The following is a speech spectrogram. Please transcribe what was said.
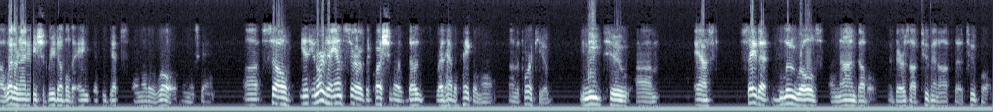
uh, whether or not he should redouble to eight if he gets another roll in this game. Uh, so, in, in, order to answer the question of does red have a take or not on the four cube, you need to um, ask, say that blue rolls a non-double. It bears off two men off the two point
